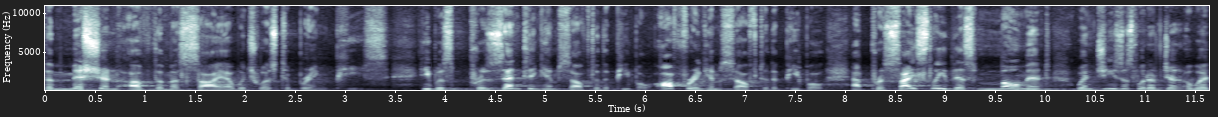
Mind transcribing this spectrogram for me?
the mission of the Messiah, which was to bring peace. He was presenting himself to the people, offering himself to the people at precisely this moment when Jesus would have when,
